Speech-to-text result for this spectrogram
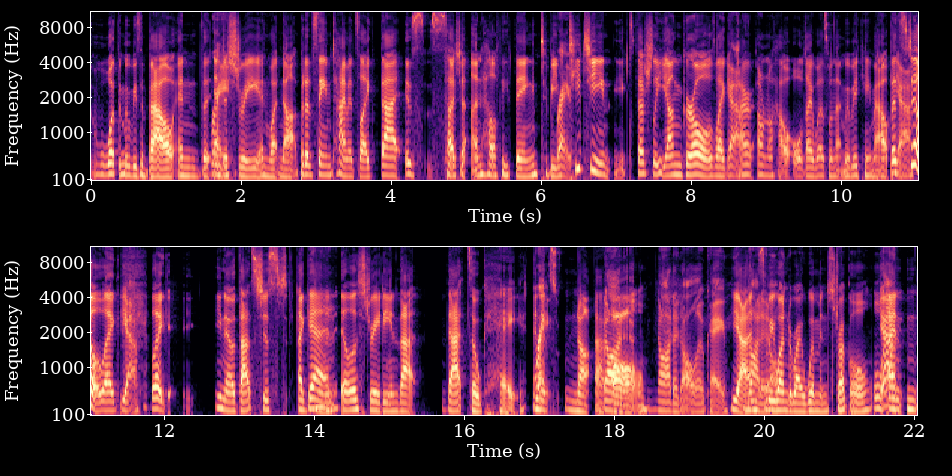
what the movie's about and the Right. industry and whatnot. But at the same time, it's like that is such an unhealthy thing to be Right. teaching, especially young girls. Like Yeah. I, I don't know how old I was when that movie came out, but Yeah. still, like, Yeah. like you know, that's just again illustrating that that's okay and Mm-hmm. Right. it's not at not all. not at all okay. Yeah, Not and so we all. wonder why women struggle. Well, Yeah. and n-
